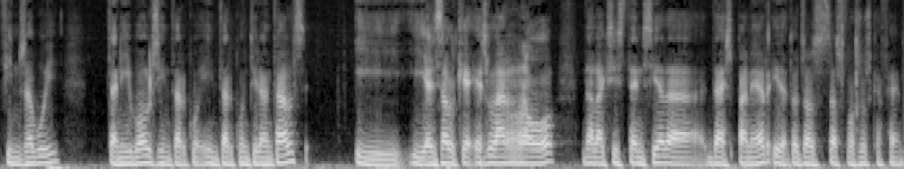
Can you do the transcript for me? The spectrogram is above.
fins avui, tenir vols interco intercontinentals i, i és, el que, és la raó de l'existència d'Espanair de, i de tots els esforços que fem.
